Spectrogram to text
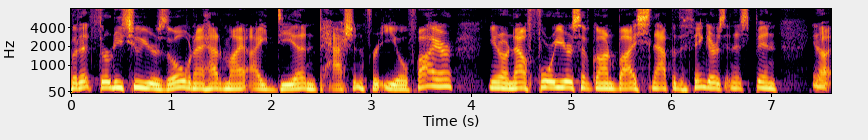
But at 32 years old, when I had my idea and passion for EO Fire, you know, now four years have gone by, snap of the fingers, and it's been, you know,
